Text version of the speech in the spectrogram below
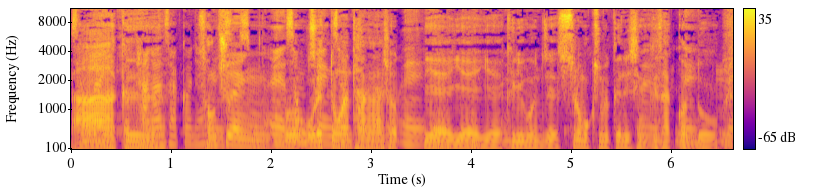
아, 상당히 또그 당한 사건이 성추행. 네, 뭐 성추행 오랫동안 사건으로. 당하셨 네, 예, 네, 예, 예. 네, 그리고 이제 스스로 목숨을 끊으신 네, 그 사건도 네, 네,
